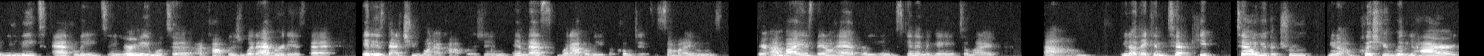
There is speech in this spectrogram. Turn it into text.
elite athletes and you're mm-hmm. able to accomplish whatever it is that it is that you want to accomplish. And and that's what I believe a coach is somebody who's they're unbiased, they don't have really any skin in the game to like um, you know, they can te- keep tell you the truth, you know, push you really hard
